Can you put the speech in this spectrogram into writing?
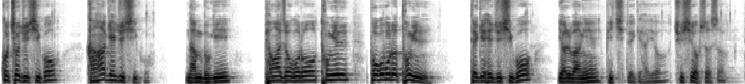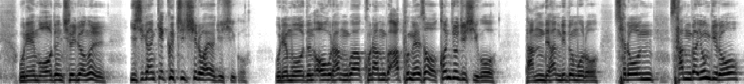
고쳐 주시고 강하게 해 주시고 남북이 평화적으로 통일 복음으로 통일 되게 해 주시고 열방의 빛이 되게 하여 주시옵소서. 우리의 모든 질병을 이 시간 깨끗이 치료하여 주시고 우리의 모든 억울함과 고난과 아픔에서 건져 주시고 담대한 믿음으로 새로운 삶과 용기로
